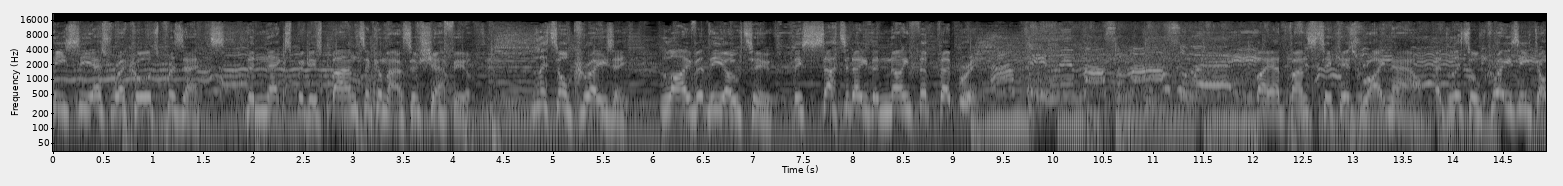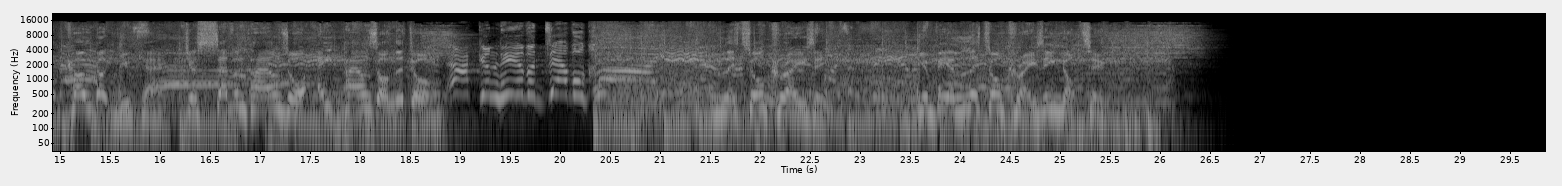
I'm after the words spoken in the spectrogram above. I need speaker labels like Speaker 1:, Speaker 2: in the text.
Speaker 1: PCS Records presents the next biggest band to come out of Sheffield. Little Crazy, live at the O2 this Saturday, the 9th of February. Buy advance tickets right now at littlecrazy.co.uk. Just £7 or £8 on the door. Little Crazy. You'd be a little crazy not to.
